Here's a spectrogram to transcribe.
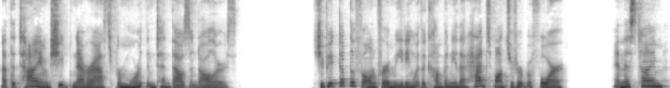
At the time, she'd never asked for more than $10,000. She picked up the phone for a meeting with a company that had sponsored her before, and this time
